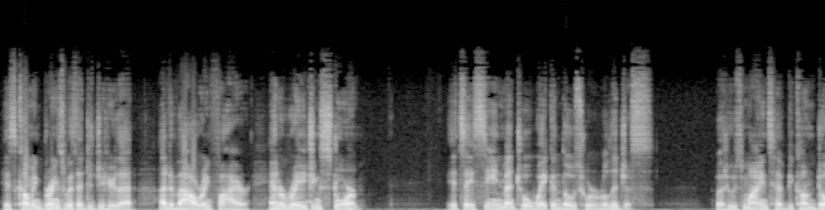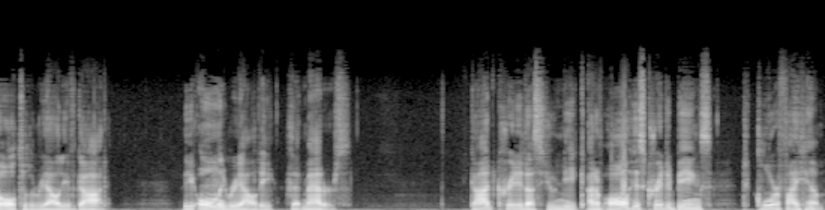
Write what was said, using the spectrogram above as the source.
His coming brings with it, did you hear that? A devouring fire and a raging storm. It's a scene meant to awaken those who are religious, but whose minds have become dull to the reality of God, the only reality that matters. God created us unique out of all His created beings to glorify Him,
